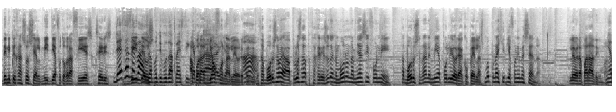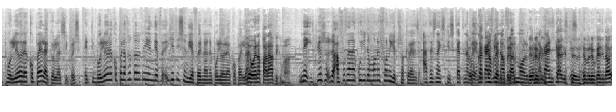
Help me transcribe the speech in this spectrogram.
δεν υπήρχαν social media, φωτογραφίες, ξέρεις. Δεν θα ανεβάζω από τη Βουδαπέστη και Από από τα- ραδιόφωνα, λέω ρε Α. παιδί μου. Θα μπορούσαμε, απλώς θα, θα χρειαζόταν μόνο να μοιάζει η φωνή. Θα μπορούσε να είναι μια πολύ ωραία κοπέλα, ας πούμε, που να έχει ίδια φωνή με σένα. Λέω ένα παράδειγμα. Μια πολύ ωραία κοπέλα κιόλας είπες. Ε, την πολύ ωραία κοπέλα αυτό τώρα τι ενδιαφέρει. Γιατί σε ενδιαφέρει να είναι πολύ ωραία κοπέλα; Λέω ένα παράδειγμα. Ναι, ποιος, αφού δεν ακούγεται μόνο η φωνή για τους ακραίε. Αν θες να έχεις και εσύ κάτι να, Έχω βλέ- να κάτι κάνεις και ένα βλέπω, δεν πρέπει- οφθαλμόλογο. δεν Να πρέπει κάνεις. κάτι- Δεν πρέπει κάτι να.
